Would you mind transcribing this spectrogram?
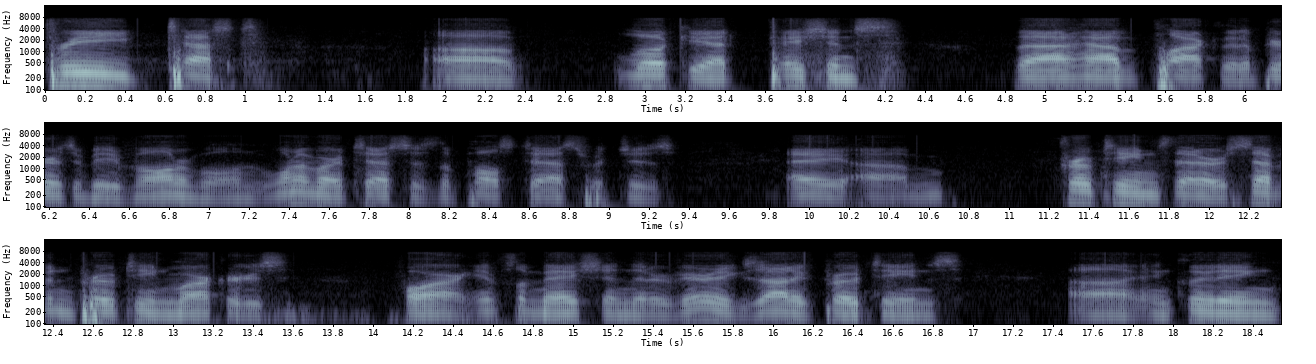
three test uh, look at patients that have plaque that appears to be vulnerable. And one of our tests is the pulse test, which is a um, proteins that are seven protein markers for inflammation that are very exotic proteins, uh, including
